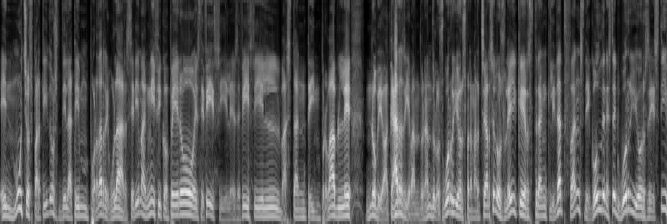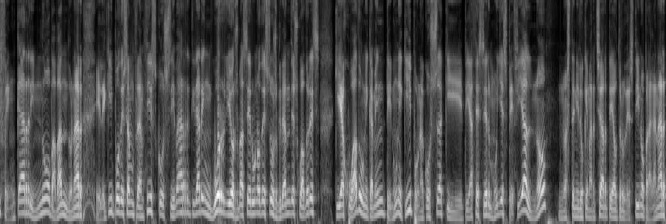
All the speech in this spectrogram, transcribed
en muchos partidos de la temporada regular. Sería magnífico, pero es difícil, es difícil, bastante improbable. No veo a Curry abandonando los Warriors para marcharse los Lakers. Tranquilidad, fans de Golden State Warriors. Stephen Curry no va a abandonar. El equipo de San Francisco se va a retirar en Warriors. Va a ser uno de esos grandes jugadores que ha jugado únicamente en un equipo. Una cosa que te hace ser muy especial, ¿no? No has tenido que marcharte a otro destino para ganar,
